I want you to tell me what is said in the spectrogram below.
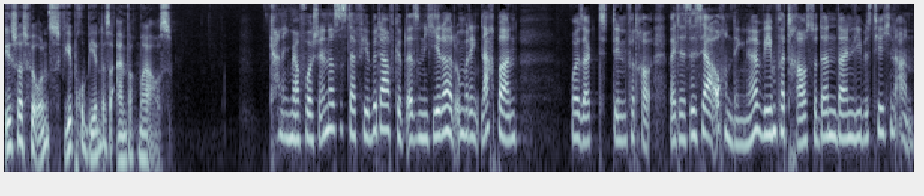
ist was für uns. Wir probieren das einfach mal aus. Kann ich mir vorstellen, dass es da viel Bedarf gibt. Also nicht jeder hat unbedingt Nachbarn, wo er sagt, denen vertraue. Weil das ist ja auch ein Ding, ne? Wem vertraust du dann dein liebes Tierchen an?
